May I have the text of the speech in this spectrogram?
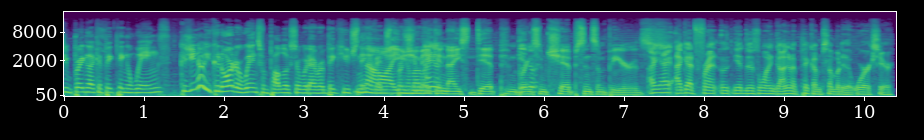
do you bring like a big thing of wings? Because you know you can order wings from Publix or whatever, a big huge thing. No, of it, just I bring 'em usually over. make I- a nice dip and bring know- some chips and some beards. I, I, I got friend. yeah, There's one. Guy I'm going to pick on somebody that works here.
